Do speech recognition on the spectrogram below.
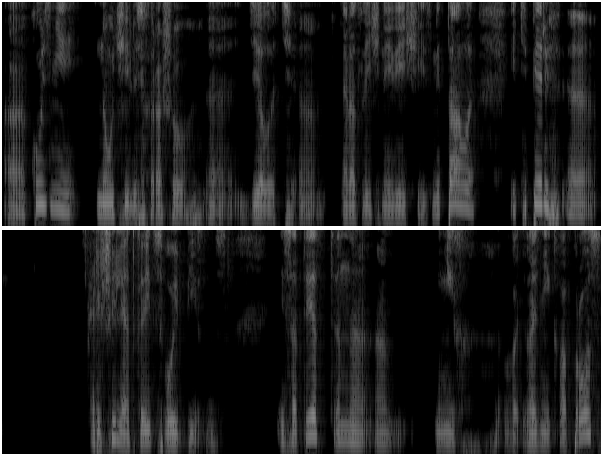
а, кузне, научились хорошо э, делать э, различные вещи из металла и теперь э, решили открыть свой бизнес. И, соответственно, у них возник вопрос,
